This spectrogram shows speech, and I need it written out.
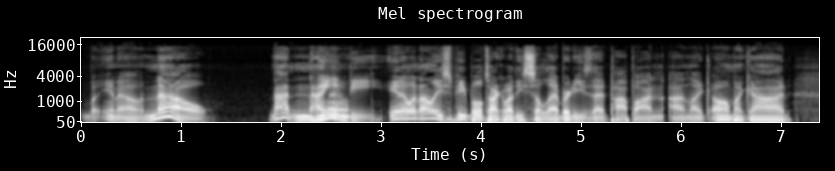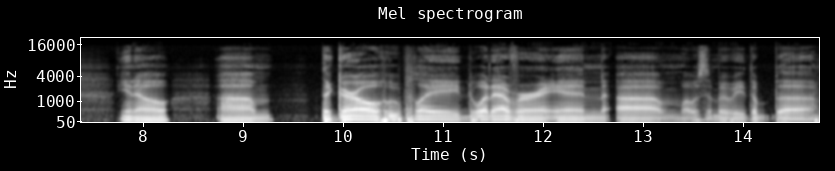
but you know, no, not ninety. You know, and all these people talk about these celebrities that pop on on like, oh my god, you know, um, the girl who played whatever in um, what was the movie the the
